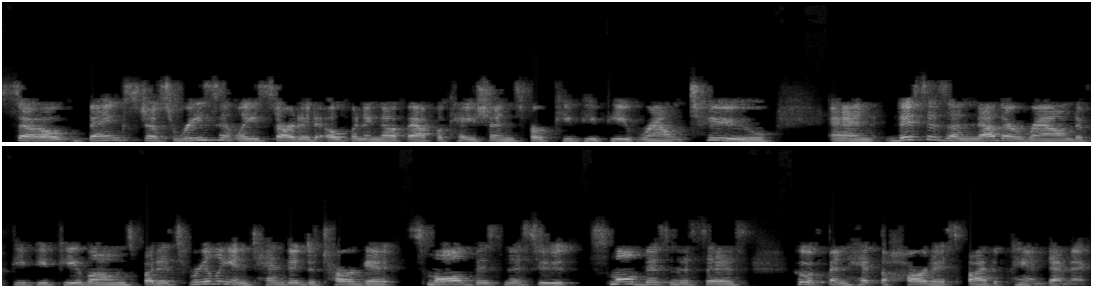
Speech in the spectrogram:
So banks just recently started opening up applications for PPP round two. And this is another round of PPP loans, but it's really intended to target small business who, small businesses who have been hit the hardest by the pandemic.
